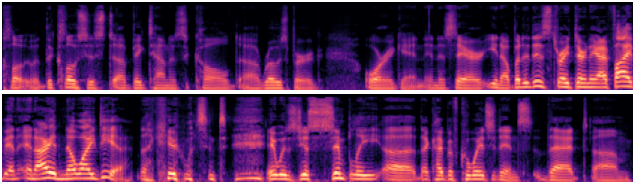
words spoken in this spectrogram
clo- the closest uh, big town is called uh, Roseburg, Oregon, and it's there. You know, but it is right there in the I five, and and I had no idea. Like it wasn't. It was just simply uh, that type of coincidence that. Um,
